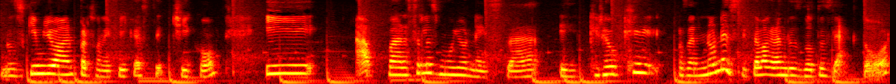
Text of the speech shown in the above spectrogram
Entonces, Kim Joan personifica a este chico y ah, para serles muy honesta, eh, creo que, o sea, no necesitaba grandes dotes de actor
